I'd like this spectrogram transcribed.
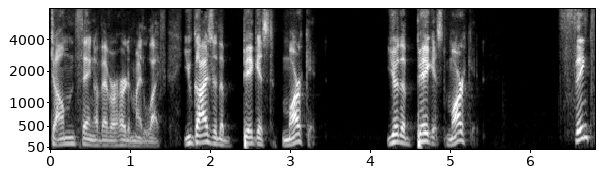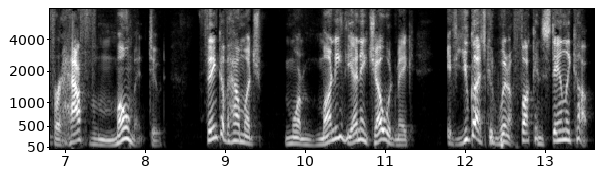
dumb thing I've ever heard in my life. You guys are the biggest market. You're the biggest market. Think for half of a moment, dude. Think of how much more money the NHL would make if you guys could win a fucking Stanley Cup.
